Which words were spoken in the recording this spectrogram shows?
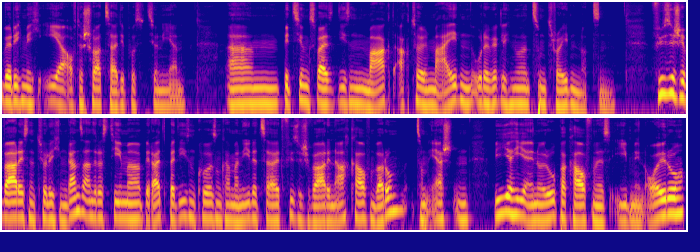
würde ich mich eher auf der Short-Seite positionieren. Ähm, beziehungsweise diesen Markt aktuell meiden oder wirklich nur zum Traden nutzen. Physische Ware ist natürlich ein ganz anderes Thema. Bereits bei diesen Kursen kann man jederzeit physische Ware nachkaufen. Warum? Zum ersten, wir hier in Europa kaufen es eben in Euro.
